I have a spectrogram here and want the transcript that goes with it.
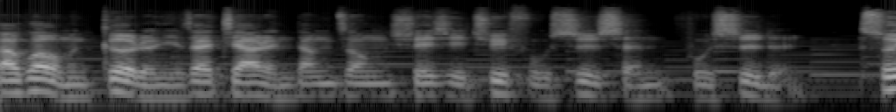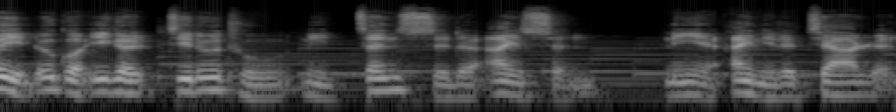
包括我们个人也在家人当中学习去服侍神、服侍人。所以，如果一个基督徒你真实的爱神，你也爱你的家人，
